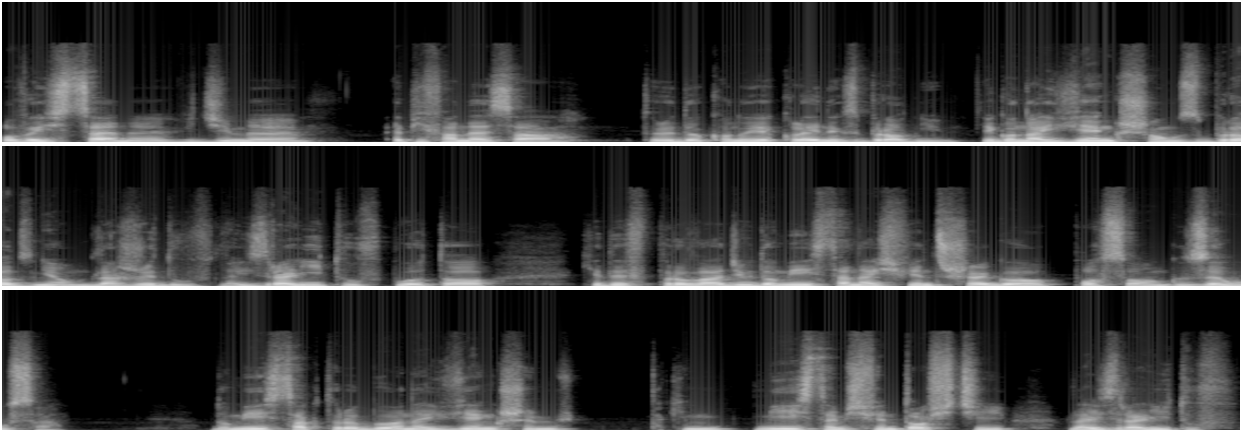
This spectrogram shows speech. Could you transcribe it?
owej sceny, widzimy Epifanesa, który dokonuje kolejnych zbrodni. Jego największą zbrodnią dla Żydów, dla Izraelitów było to, kiedy wprowadził do miejsca najświętszego posąg Zeusa. Do miejsca, które było największym takim miejscem świętości dla Izraelitów.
